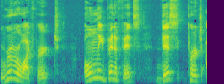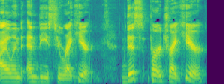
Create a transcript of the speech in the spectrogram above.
Riverwatch perch only benefits this perch island and these two right here. This perch right here,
